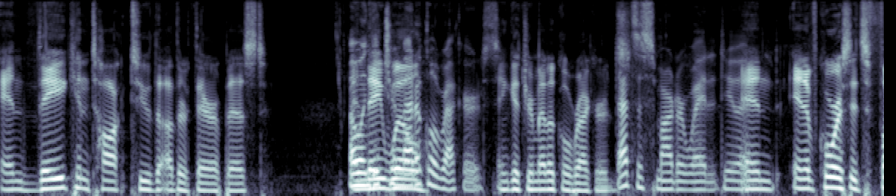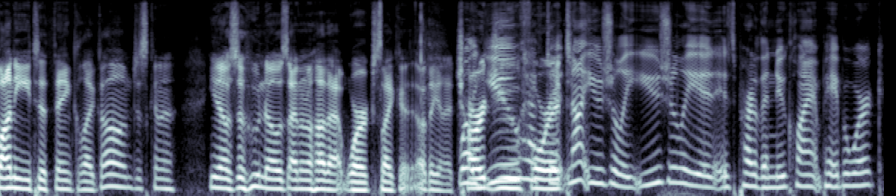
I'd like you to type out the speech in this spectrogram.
and they can talk to the other therapist Oh, and, they get your medical records. and get your medical records. That's a smarter way to do it. and and of course, it's funny to think like, oh, I'm just gonna. You know, so who knows? I don't know how that works. Like, are they going to Well, charge you, for to- it? Not usually. Usually, it's part of the new client paperwork.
